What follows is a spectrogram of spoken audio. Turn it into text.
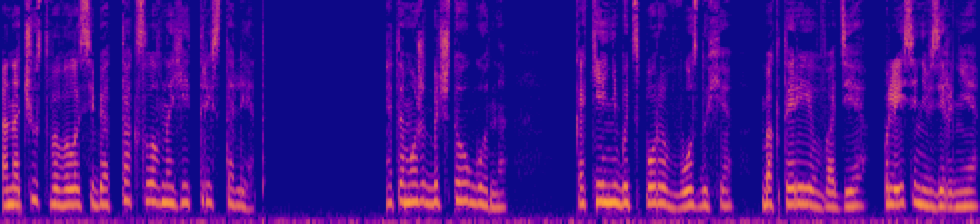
Она чувствовала себя так, словно ей 300 лет. Это может быть что угодно. Какие-нибудь споры в воздухе, бактерии в воде, плесень в зерне,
